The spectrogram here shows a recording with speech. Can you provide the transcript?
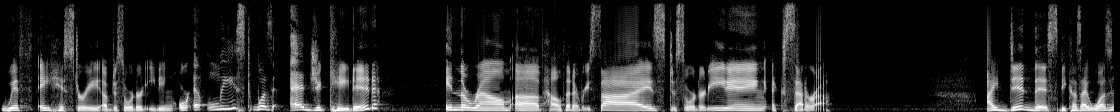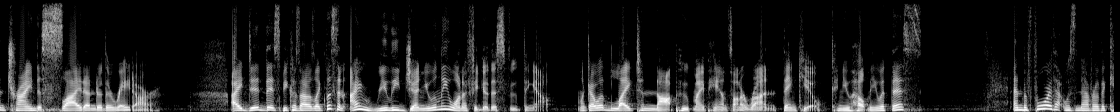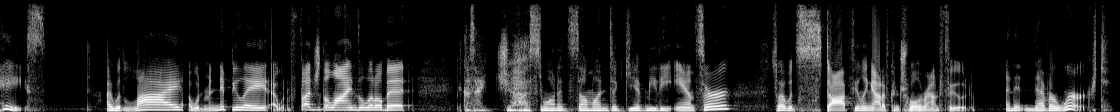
with a history of disordered eating, or at least was educated in the realm of health at every size, disordered eating, etc. I did this because I wasn't trying to slide under the radar. I did this because I was like, listen, I really genuinely want to figure this food thing out. Like, I would like to not poop my pants on a run. Thank you. Can you help me with this? And before, that was never the case. I would lie, I would manipulate, I would fudge the lines a little bit because I just wanted someone to give me the answer so I would stop feeling out of control around food. And it never worked.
